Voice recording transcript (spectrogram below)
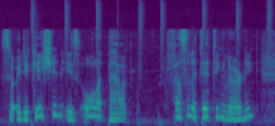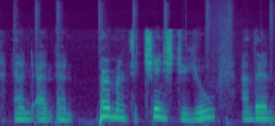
So education is all about facilitating learning and, and, and permanent change to you and then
